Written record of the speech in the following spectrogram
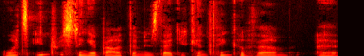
what's interesting about them is that you can think of them, uh,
